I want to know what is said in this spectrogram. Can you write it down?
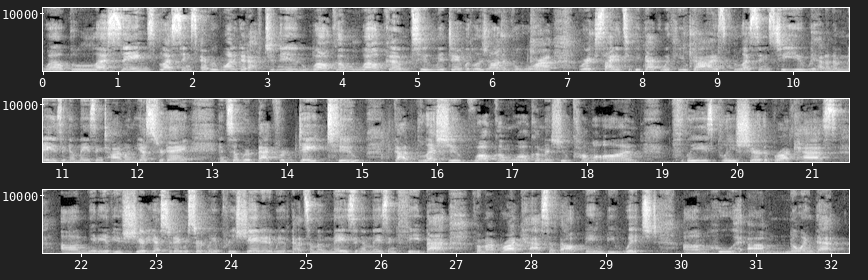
Well, blessings, blessings, everyone. Good afternoon. Welcome, welcome to Midday with LaJun and Valora. We're excited to be back with you guys. Blessings to you. We had an amazing, amazing time on yesterday. And so we're back for day two. God bless you. Welcome, welcome as you come on. Please, please share the broadcast. Um, many of you shared yesterday. We certainly appreciate it. We've got some amazing, amazing feedback from our broadcast about being bewitched, um, who um, knowing that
